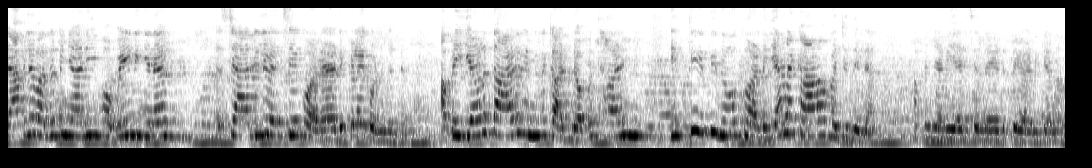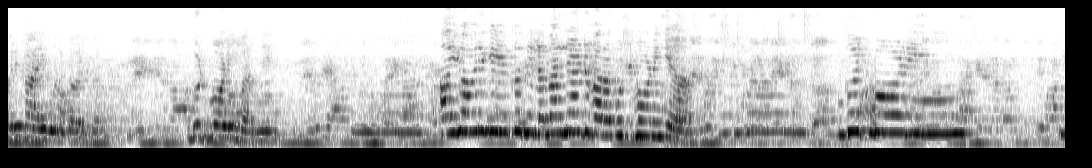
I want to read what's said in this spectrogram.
രാവിലെ വന്നിട്ട് ഞാൻ ഈ മൊബൈൽ ഇങ്ങനെ സ്റ്റാൻഡിൽ വെച്ചേക്കുവാണ് അടുക്കളയിൽ കൊണ്ടുവന്നിട്ട്. അപ്പൊ ഇയാൾ താഴെ നിന്നത് കണ്ടു. അപ്പൊ താഴെ എത്തി എത്തി നോക്കുവാണ്. ഇയാളെ കാണാൻ പറ്റുന്നില്ല. അപ്പൊ ഞാൻ വിചാരിച്ചെന്നാ എടുത്ത് കാണിക്കാന്ന്. ഒരു കായ് കൊടുക്കും അവർക്ക്. ഗുഡ് മോർണിംഗ് പറഞ്ഞേ. അയ്യോ അവർ കേൾക്കുന്നില്ല. നല്ലതായിട്ട് പറ ഗുഡ് മോർണിംഗ് ഗുഡ് മോർണിംഗ്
